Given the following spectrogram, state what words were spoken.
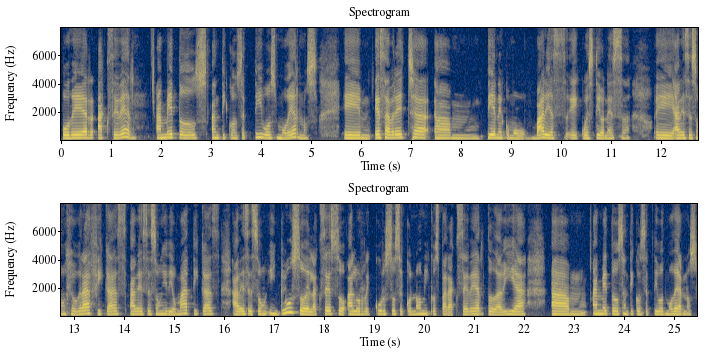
poder acceder a métodos anticonceptivos modernos. Em, esa brecha tiene como varias eh, cuestiones. Eh, a veces son geográficas, a veces son idiomáticas, a veces son incluso el acceso a los recursos económicos para acceder todavía a, mm, a métodos anticonceptivos modernos.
